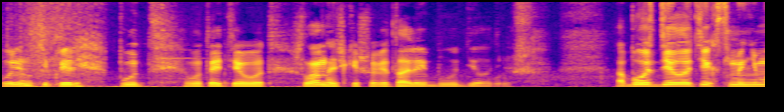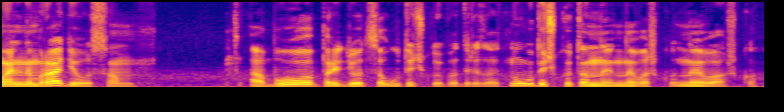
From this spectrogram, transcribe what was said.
Понял, теперь под вот эти вот шлангочки, что Виталий будет делать. Або сделать их с минимальным радиусом, або придется уточкою подрізати. Ну, уточку там не, не, важко, не важко.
